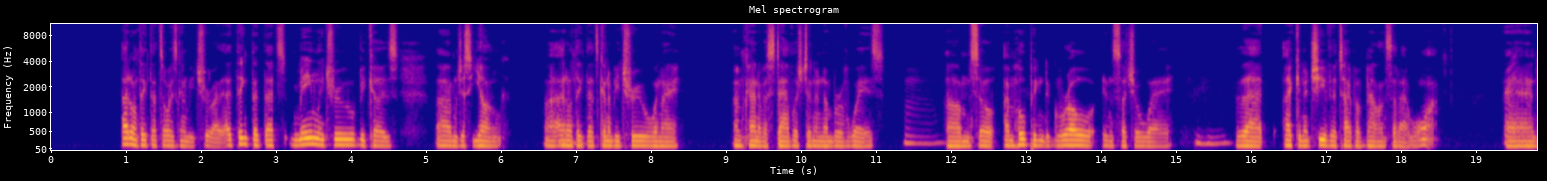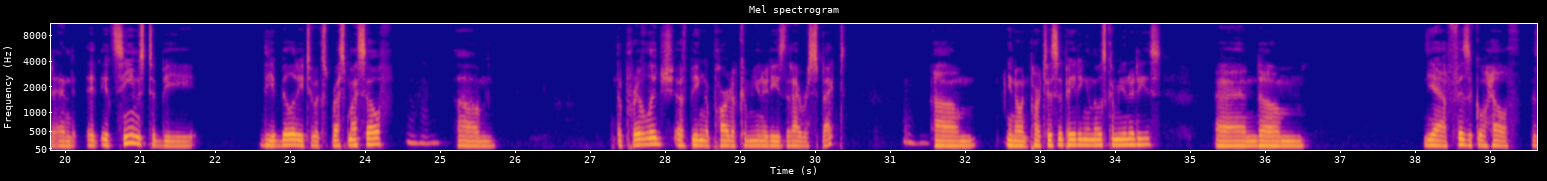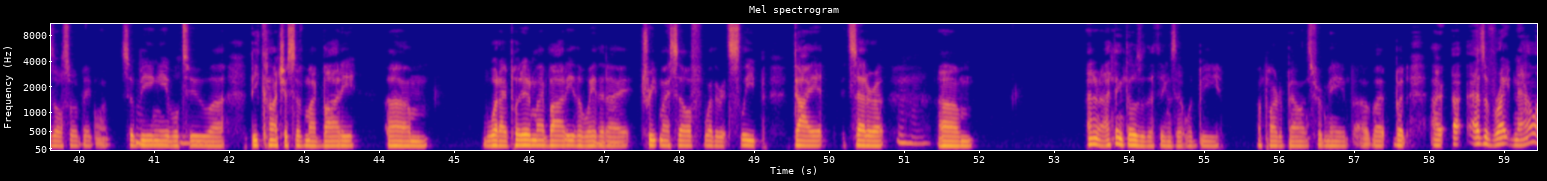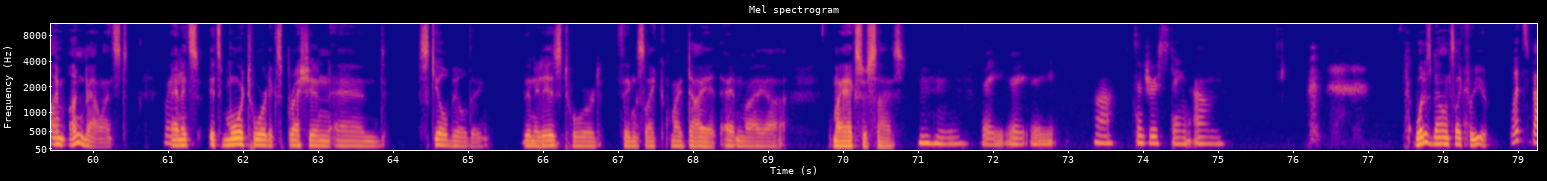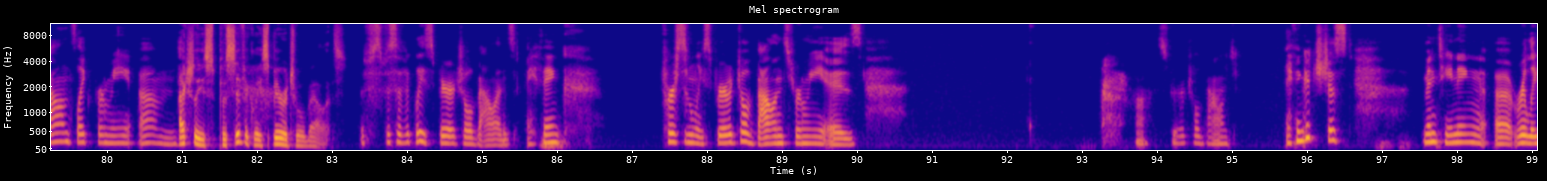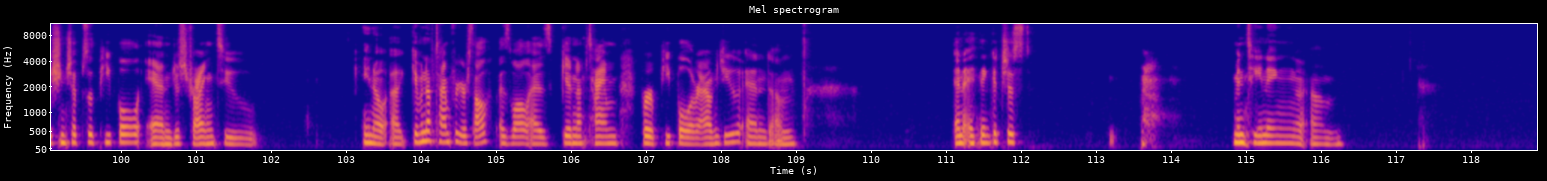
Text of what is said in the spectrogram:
I don't think that's always going to be true. I, I think that that's mainly true because I'm just young. Uh, I don't think that's going to be true when I I'm kind of established in a number of ways. Mm. Um, so I'm hoping to grow in such a way Mm-hmm. that I can achieve the type of balance that I want. Right. And and it, it seems to be the ability to express myself, Mm-hmm. um, the privilege of being a part of communities that I respect, Mm-hmm. um, you know, and participating in those communities, and um, yeah, physical health is also a big one. So being Mhm. able to uh, be conscious of my body, um, what I put in my body, the way that I treat myself, whether it's sleep, diet, etc. Mm-hmm. Um, I don't know. I think those are the things that would be a part of balance for me. Uh, but but I, uh, as of right now, I'm unbalanced, Right. and it's it's more toward expression and skill building than it Mhm. toward things like my diet and my uh, my exercise. Mm-hmm. Right, right, right. Huh. It's interesting. Um, What is balance like for you? what's balance like for me? Um, Actually, specifically spiritual balance. specifically spiritual balance. I think personally, spiritual balance for me is huh, spiritual balance. I think it's just maintaining uh, relationships with people and just trying to, you know, uh, give enough time for yourself as well as give enough time for people around you. And, um, and I think it's just maintaining, um,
